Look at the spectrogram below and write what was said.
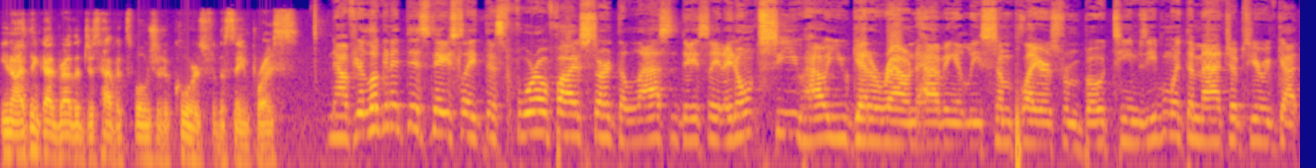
you know, I think I'd rather just have exposure to Coors for the same price. Now, if you're looking at this day slate, this 405 start, the last of the day slate, I don't see how you get around having at least some players from both teams. Even with the matchups here, we've got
